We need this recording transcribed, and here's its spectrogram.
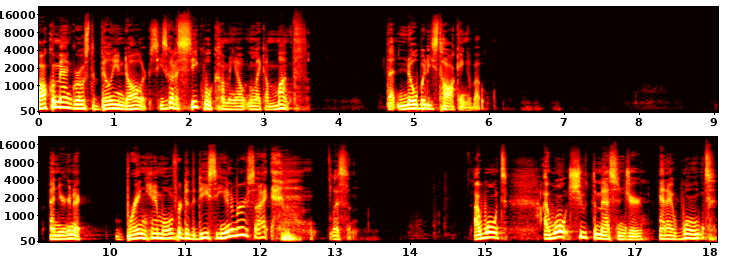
Aquaman grossed a billion dollars. He's got a sequel coming out in like a month that nobody's talking about. And you're going to bring him over to the DC universe? I listen. I won't I won't shoot the messenger and I won't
